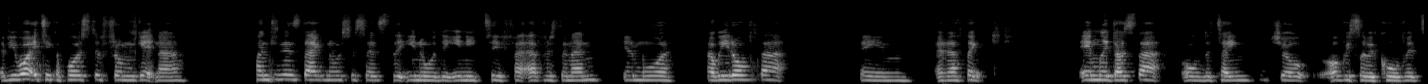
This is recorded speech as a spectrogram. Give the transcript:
if you want to take a positive from getting a Huntington's diagnosis is that you know that you need to fit everything in. You're more aware of that. Um, and I think Emily does that all the time. She'll obviously with COVID,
